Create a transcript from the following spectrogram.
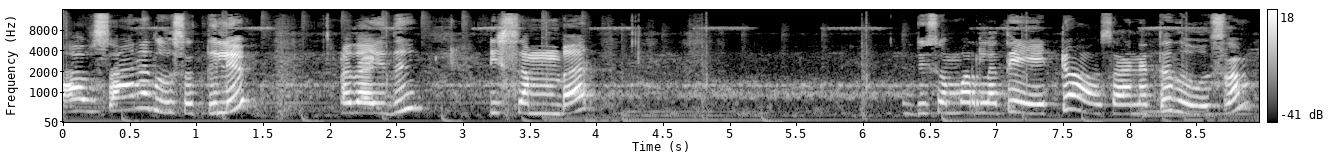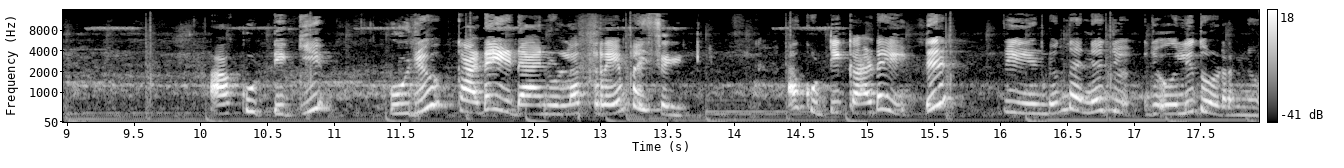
അവസാന ദിവസത്തിൽ അതായത് ഡിസംബർ ഡിസംബറിലത്തെ ഏറ്റവും അവസാനത്തെ ദിവസം ആ കുട്ടിക്ക് ഒരു കടയിടാനുള്ള അത്രയും പൈസ കിട്ടി. ആ കുട്ടി കടയിട്ട് വീണ്ടും തന്നെ ജോലി തുടർന്നു.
